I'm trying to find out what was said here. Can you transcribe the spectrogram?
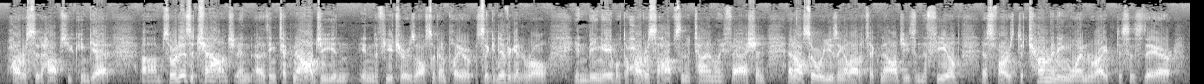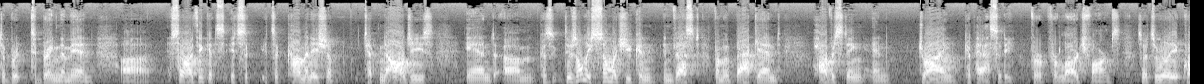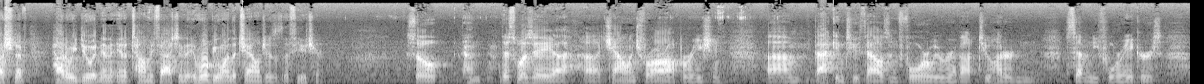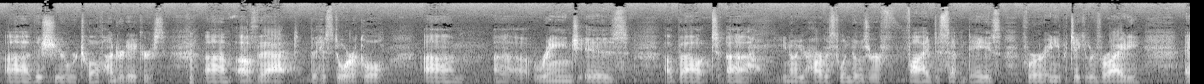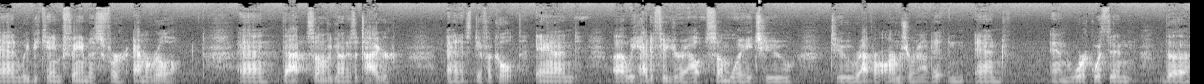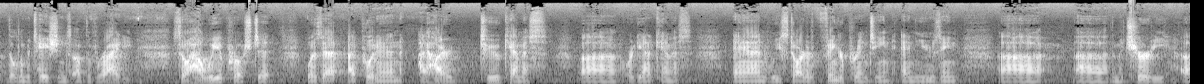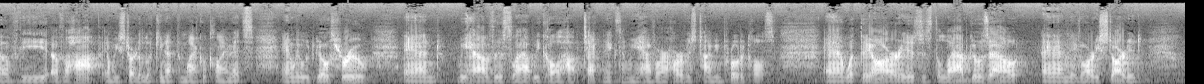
harvested hops you can get. Um, so it is a challenge, and I think technology in, in the future is also going to play a significant role in being able to harvest the hops in a timely fashion. And also, we're using a lot of technologies in the field as far as determining when ripeness is there to, br- to bring them in. Uh, so I think it's, it's, a, it's a combination of technologies and because um, there's only so much you can invest from a back end harvesting and drying capacity for, for large farms. So it's really a question of how do we do it in a, in a timely fashion. It will be one of the challenges of the future. So this was a, uh, a challenge for our operation. Um, back in 2004, we were about 274 acres. Uh, this year, we're 1,200 acres. Um, of that, the historical um, uh, range is about, uh, you know, your harvest windows are five to seven days for any particular variety. And we became famous for Amarillo. And that son of a gun is a tiger. And it's difficult. And uh, we had to figure out some way to, to wrap our arms around it and, and, and work within the, the limitations of the variety. So, how we approached it was that I put in, I hired two chemists, uh, organic chemists, and we started fingerprinting and using uh, uh, the maturity of the of the hop, and we started looking at the microclimates, and we would go through, and we have this lab we call Hop Technics, and we have our harvest timing protocols, and what they are is is the lab goes out, and they've already started,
